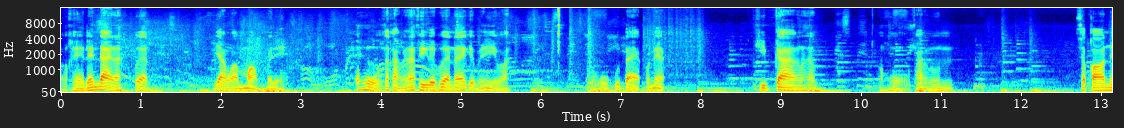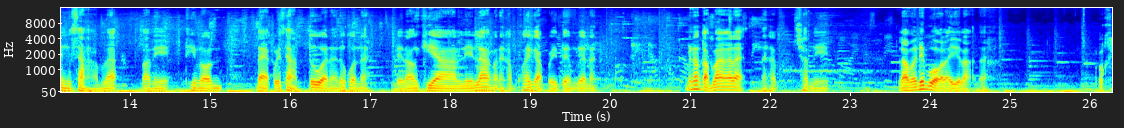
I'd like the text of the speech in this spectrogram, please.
โอเคเล่นได้นะเพื่อนย่ำกับหม่อมไปเลยโอ้โหสกัดไม่น่าฟิกเลยเพื่อนน่าจะเก็บไม่หนีวะโอ้โหกูแตกวะเนี่ยคลิปกลางนะครับ โอ้โห ฝั่งนู้น สกอร์หนึ่งสามแล้ว ตอนนี้ทีมเราแตกไปสามตัวนะทุกคนนะ เดี๋ยวเราเคลียร์เลนล่างก่อนนะครับ ค่อยกลับไปเติมเลือดนะ ไม่ต้องกลับบ้านก็ได้นะครับ ชั้นนี้ เราไม่ได้บวกอะไรอยู่ละนะ โอเค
